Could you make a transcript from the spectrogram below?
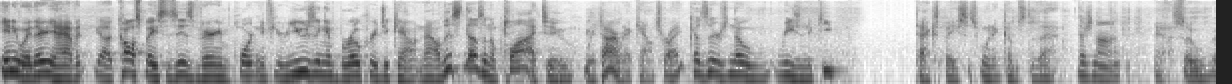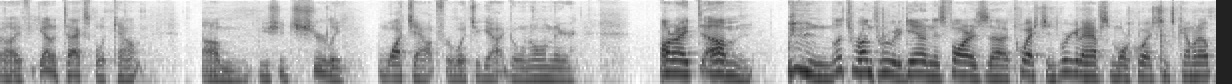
anyway, there you have it. Uh, cost basis is very important if you're using a brokerage account. Now, this doesn't apply to retirement accounts, right? Because there's no reason to keep tax basis when it comes to that. There's not. Yeah. So uh, if you got a taxable account, um, you should surely watch out for what you got going on there. All right. Um, let's run through it again as far as uh, questions. We're going to have some more questions coming up.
